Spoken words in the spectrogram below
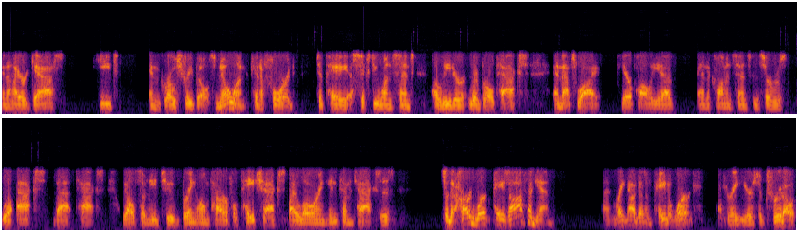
and higher gas, heat, and grocery bills. No one can afford to pay a 61 cent a liter liberal tax, and that's why Pierre Poilievre and the Common Sense Conservatives will axe that tax. We also need to bring home powerful paychecks by lowering income taxes so that hard work pays off again. And right now, it doesn't pay to work. After eight years of Trudeau,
